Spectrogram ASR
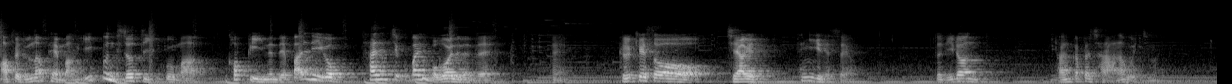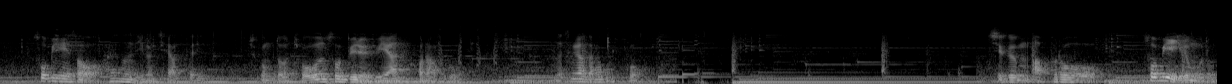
앞에 눈앞에 막 이쁜 디저트 있고 막 커피 있는데 빨리 이거 사진 찍고 빨리 먹어야 되는데 네. 그렇게 해서 제약이 생기게 됐어요. 이런 다른 카페 잘안 하고 있지만 소비에서 하는 이런 제약들이 조금 더 좋은 소비를 위한 거라고 생각을 하고 있고 지금 앞으로 소비의 이름으로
